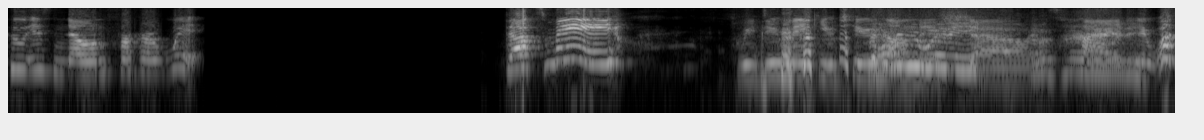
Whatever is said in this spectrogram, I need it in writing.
who is known for her wit. That's me. We do make you choose on this witty. show. It's hard. witty. It was.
